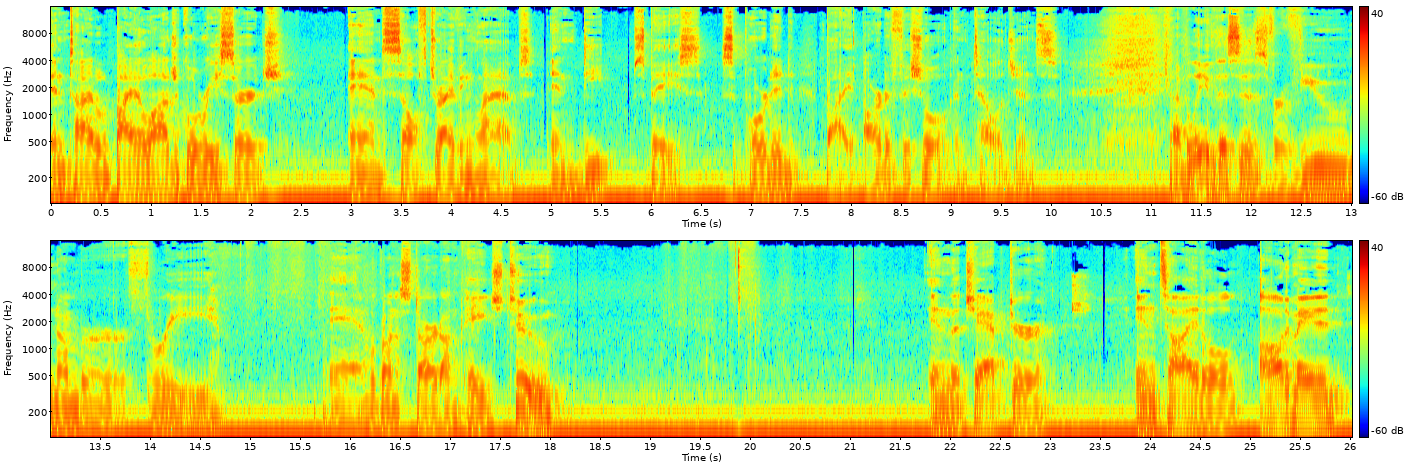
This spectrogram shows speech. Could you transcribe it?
entitled Biological Research and Self Driving Labs in Deep Space Supported by Artificial Intelligence. I believe this is review number three, and we're going to start on page two in the chapter entitled Automated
